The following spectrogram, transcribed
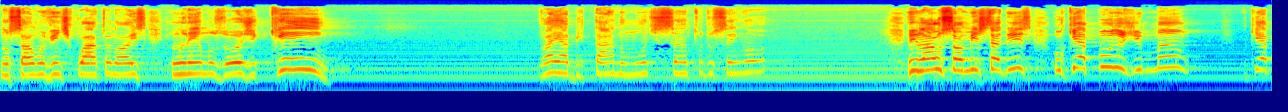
No Salmo 24 nós lemos hoje quem vai habitar no monte santo do Senhor. E lá o salmista diz: o que é puro de mão, o que é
